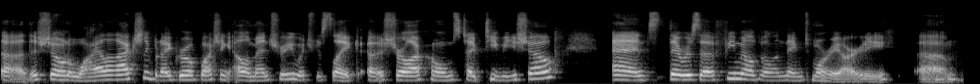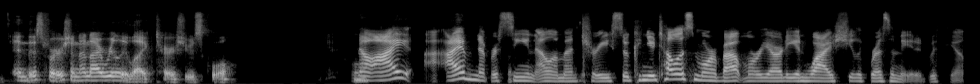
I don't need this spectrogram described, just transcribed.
uh, this show in a while actually, but I grew up watching Elementary, which was like a Sherlock Holmes type TV show, and there was a female villain named Moriarty um, in this version, and I really liked her. She was cool. No, I I have never seen Elementary, so can you tell us more about Moriarty and why she like resonated with you?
